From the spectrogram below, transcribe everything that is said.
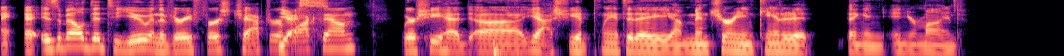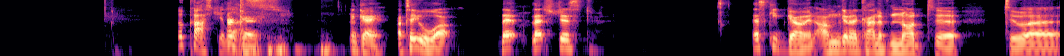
A- A- Isabel did to you in the very first chapter of Yes. Lockdown, where she had uh yeah she had planted a, uh Manchurian candidate thing in in your mind. It'll cost you Okay. less. Okay, I'll tell you what. Let let's just let's keep going. I'm gonna kind of nod to to uh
